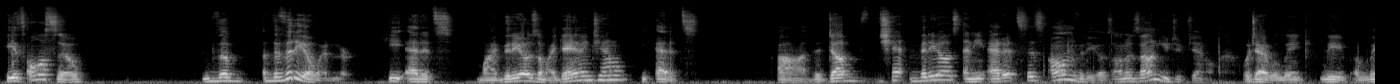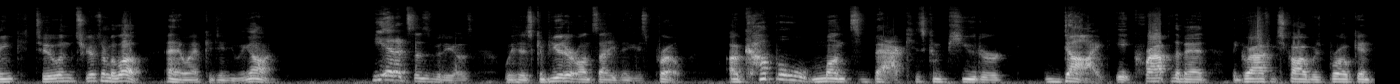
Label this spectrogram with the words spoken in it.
He is also the the video editor. He edits my videos on my gaming channel. He edits uh, the dub videos, and he edits his own videos on his own YouTube channel, which I will link leave a link to in the description below. Anyway, continuing on. He edits those videos with his computer on Sony Vegas Pro a couple months back, his computer died. It crapped the bed. The graphics card was broken.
